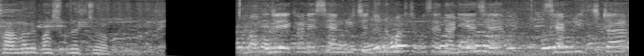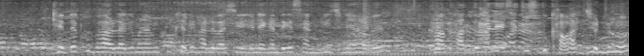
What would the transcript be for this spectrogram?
খাওয়া হবে পাঁশকুড়ার চপ। যে এখানে স্যান্ডউইচের জন্য মাস্টারমশাই দাঁড়িয়ে আছে। স্যান্ডউইচটা খেতে খুব ভালো লাগে মানে আমি খুব খেতে ভালোবাসি, এই জন্য এখান থেকে স্যান্ডউইচ নেওয়া হবে। খা- খাদ্য এসেছি শুধু খাওয়ার জন্য।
